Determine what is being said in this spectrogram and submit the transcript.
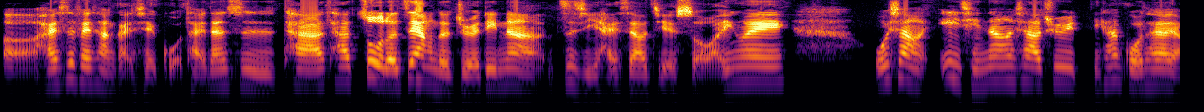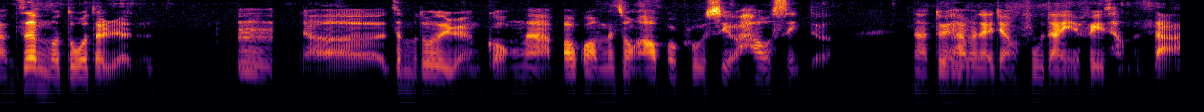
呃，还是非常感谢国泰，但是他他做了这样的决定，那自己还是要接受啊，因为我想疫情那样下去，你看国泰要养这么多的人。嗯，呃，这么多的员工，那包括我们这种 Outboard Crew 是有 housing 的，那对他们来讲负担也非常的大，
